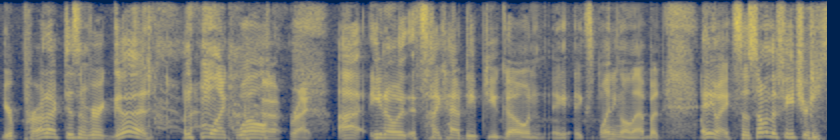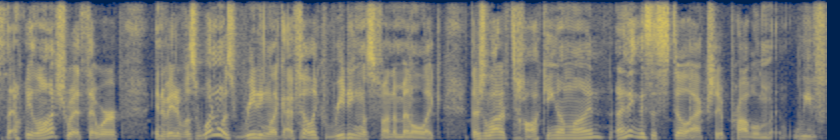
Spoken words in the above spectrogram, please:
your product isn't very good. and I'm like, well, right. uh, you know, it's like how deep do you go in explaining all that? But anyway, so some of the features that we launched with that were innovative was one was reading. Like I felt like reading was fundamental. Like there's a lot of talking online, and I think this is still actually a problem. We've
